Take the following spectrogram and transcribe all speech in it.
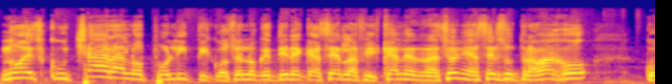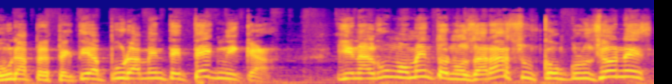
No escuchar a los políticos es lo que tiene que hacer la fiscal de la nación y hacer su trabajo con una perspectiva puramente técnica. Y en algún momento nos dará sus conclusiones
